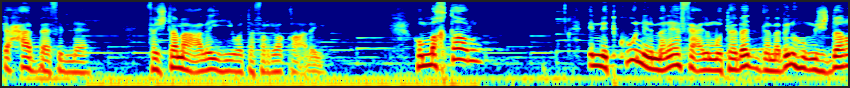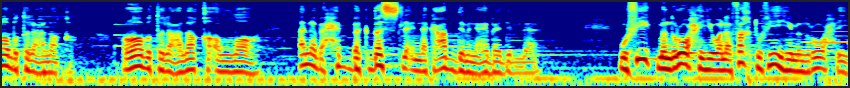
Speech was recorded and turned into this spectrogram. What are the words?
تحابا في الله فاجتمع عليه وتفرقا عليه. هم اختاروا إن تكون المنافع المتبادله ما بينهم مش ده رابط العلاقة. رابط العلاقة الله أنا بحبك بس لأنك عبد من عباد الله. وفيك من روحه ونفخت فيه من روحي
